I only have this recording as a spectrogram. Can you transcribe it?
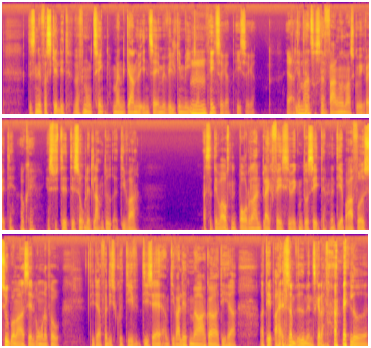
det er sådan lidt forskelligt, hvad for nogle ting, man gerne vil indtage med hvilke medier. mm, helt sikkert, helt sikkert. Ja, Fordi det er meget det, interessant. Det fangede mig sgu ikke rigtigt. Okay. Jeg synes, det, det så lidt lamt ud, at de var... Altså, det var også sådan lidt borderline blackface, jeg ved ikke, om du har set det, men de har bare fået super meget selvbruner på. De der, for de, skulle, de, de sagde, at de var lidt mørkere, de her. Og det er bare alle sammen hvide mennesker, der bare malede,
